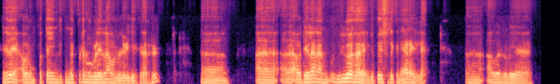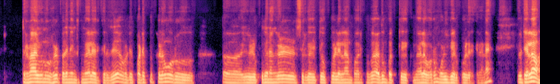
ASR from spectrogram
எனவே அவர் முப்பத்தைந்துக்கு மேற்பட்ட நூல்களை எல்லாம் அவர்கள் எழுதியிருக்கிறார்கள். அவற்றையெல்லாம் நான் விரிவாக இங்கே பேசுவதற்கு நேரம் இல்லை. அவருடைய திறனாய்வு நூல்கள் பதினைந்துக்கு மேலே இருக்கிறது. அவருடைய படைப்புகளும் ஒரு ஏழு புதினங்கள் சிறுகதை தொகுப்புகள் எல்லாம் பார்க்கும்போது அதுவும் பத்துக்கு மேலே வரும். மொழிபெயர்ப்புகள் இருக்கின்றன. இவற்றையெல்லாம்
